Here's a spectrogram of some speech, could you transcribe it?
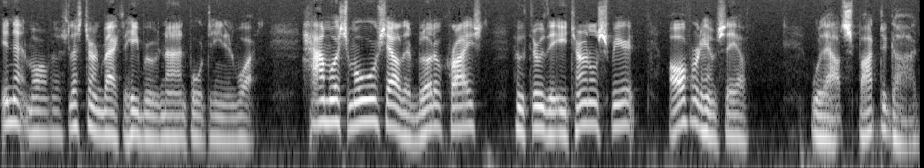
Isn't that marvelous? Let's turn back to Hebrews 9:14 and watch how much more shall the blood of Christ, who through the eternal Spirit offered himself without spot to God,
